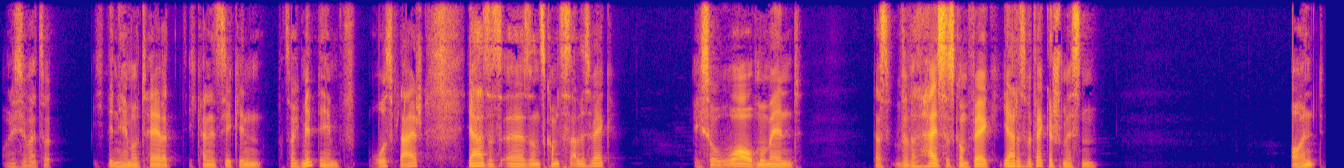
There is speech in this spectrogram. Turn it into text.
Und ich so, was ich bin hier im Hotel, ich kann jetzt hier kein, was soll ich mitnehmen? Rohes Fleisch? Ja, das, äh, sonst kommt das alles weg. Ich so, wow, Moment. Das, was heißt, es kommt weg? Ja, das wird weggeschmissen. Und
